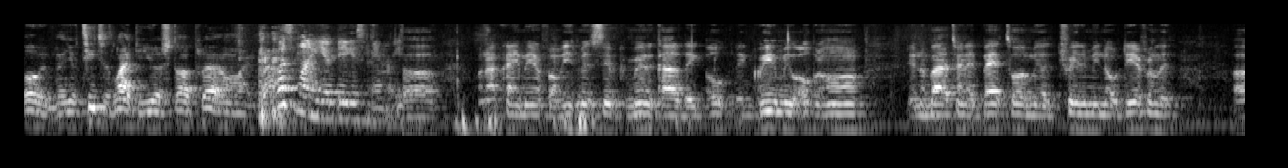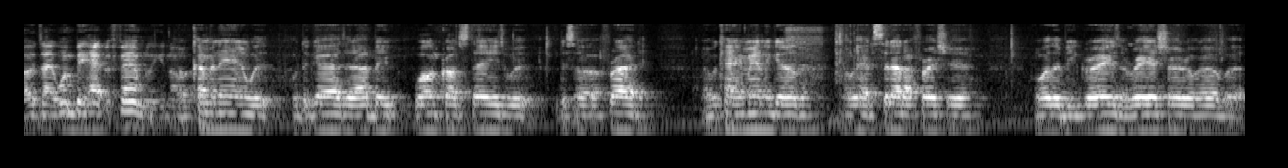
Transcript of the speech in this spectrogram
oh man, your teachers like you, you're a star player. I'm like, nah. What's one of your biggest memories? Uh, when I came in from East Mississippi Community College, they o- they greeted me with open arms. Didn't nobody turn their back toward me or treated me no differently. Uh, it was like one big happy family, you You know, know. coming in with, with the guys that I'll be walking across the stage with this uh, Friday. And we came in together. And we had to sit out our first year, whether it be grays or red shirt or whatever. But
